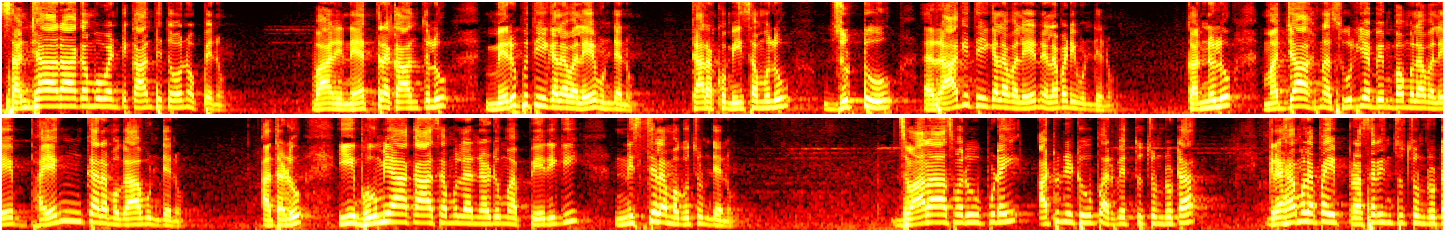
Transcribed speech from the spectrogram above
సంధ్యారాగము వంటి కాంతితో నొప్పెను. వాని నేత్రకాంతులు మెరుపు తీగల వలె ఉండెను. కరకు మీసములు జుట్టు రాగి తీగలవలే నిలబడి ఉండెను. కన్నులు మధ్యాహ్న సూర్యబింబముల వలె భయంకరముగా ఉండెను. అతడు ఈ భూమి ఆకాశముల నడుమ పెరిగి నిశ్చలమగుచుండెను. జ్వాలాస్వరూపుడై అటునిటు పర్వెత్తుచుండుట గ్రహములపై ప్రసరించుచుండుట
